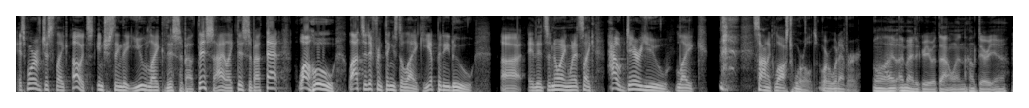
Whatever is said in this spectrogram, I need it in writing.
it's more of just like, oh, it's interesting that you like this about this, I like this about that. Wahoo! Lots of different things to like. Yippity doo. Uh, and it's annoying when it's like, how dare you like Sonic Lost World or whatever. Well, I, I might agree with that one. How dare you?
